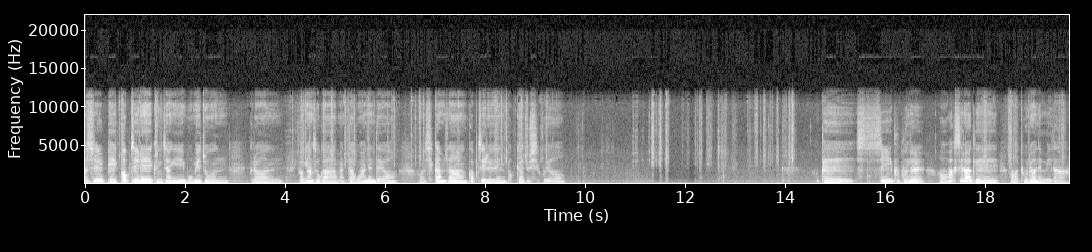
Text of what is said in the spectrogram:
사실 배 껍질에 굉장히 몸에 좋은 그런 영양소가 많다고 하는데요. 어, 식감상 껍질은 벗겨주시고요. 배 C 부분을 어, 확실하게 어, 도려냅니다.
